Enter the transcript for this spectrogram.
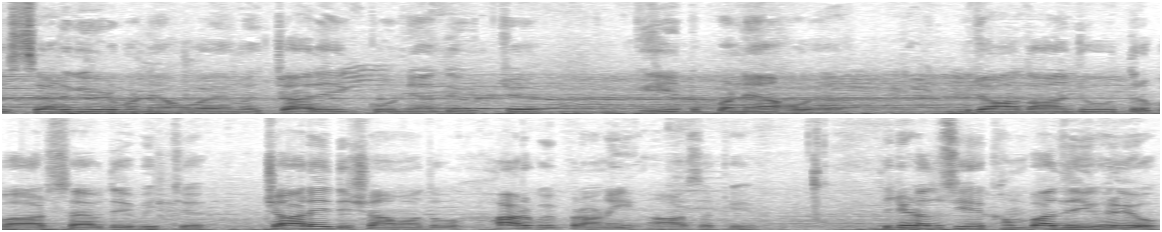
ਇਸ ਸਾਈਡ ਗੇਟ ਬਣਿਆ ਹੋਇਆ ਹੈ ਮੈਂ ਚਾਰੇ ਕੋਨਿਆਂ ਦੇ ਵਿੱਚ ਗੇਟ ਬਣਿਆ ਹੋਇਆ। ਹੈ ਜਾਂ ਤਾਂ ਜੋ ਦਰਬਾਰ ਸਾਹਿਬ ਦੇ ਵਿੱਚ ਚਾਰੇ ਦਿਸ਼ਾਵਾਂ ਤੋਂ ਹਰ ਕੋਈ ਪ੍ਰਾਣੀ ਆ ਸਕੇ। ਤੇ ਜਿਹੜਾ ਤੁਸੀਂ ਇਹ ਖੰਭਾ ਦੇਖ ਰਹੇ ਹੋ,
